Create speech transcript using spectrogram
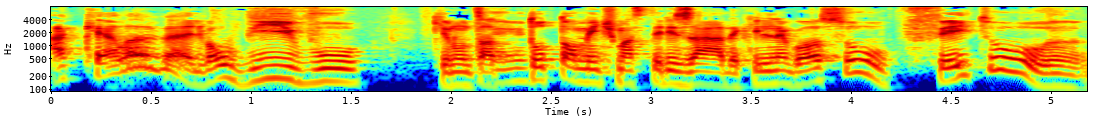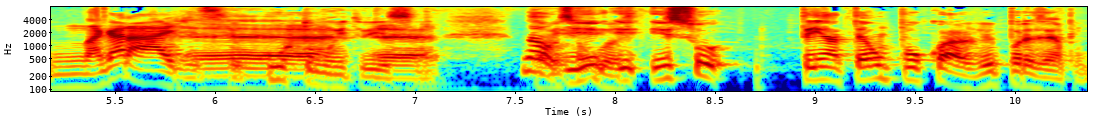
aquela, velho, ao vivo, que não tá Sim. totalmente masterizada, aquele negócio feito na garagem. assim, eu curto muito isso. né? Não, Então, isso e- gosto. e isso tem até um pouco a ver, por exemplo,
